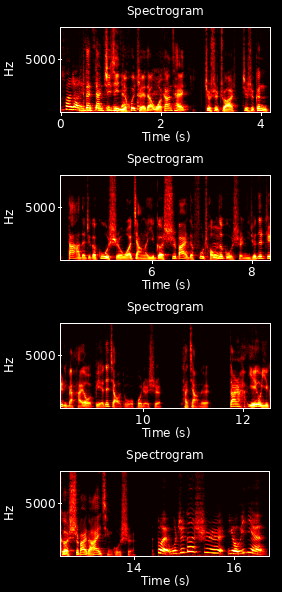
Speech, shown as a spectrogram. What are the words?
放上你但但 Gigi，你会觉得我刚才就是主要就是更大的这个故事，我讲了一个失败的复仇嗯的故事，你觉得这里面还有别的角度，或者是他讲的，当然也有一个失败的爱情故事。对，我觉得是有一点，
